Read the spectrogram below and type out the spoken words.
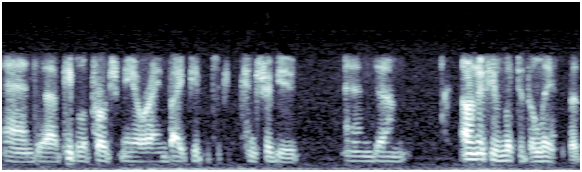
and uh, people approach me or I invite people to c- contribute. And um, I don't know if you've looked at the list, but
